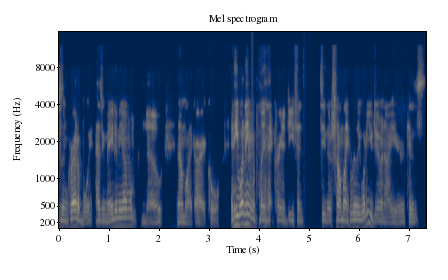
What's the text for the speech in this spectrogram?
is incredible. Has he made any of them? No. And I'm like, all right, cool. And he wasn't even playing that great of defense either. So I'm like, really, what are you doing out here? Because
